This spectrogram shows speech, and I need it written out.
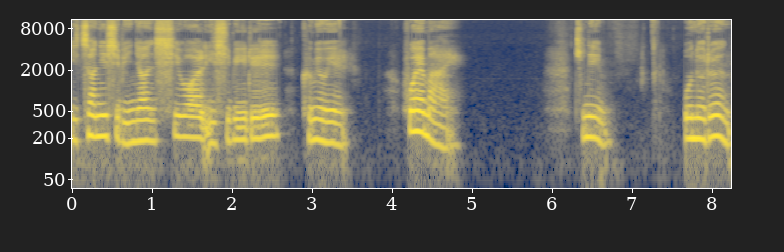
2022년 10월 21일 금요일 후에마이 주님 오늘은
